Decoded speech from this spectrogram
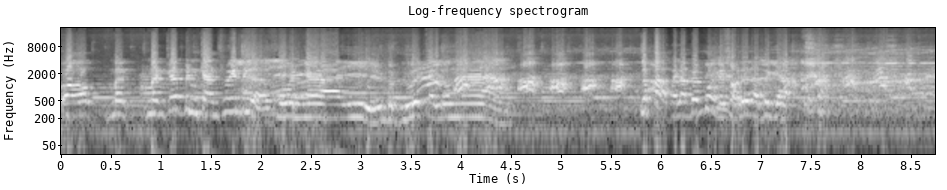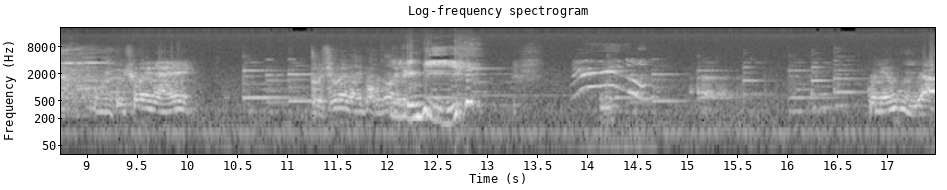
เพราะมันมันก็เป็นการช่วยเหลือคนไงแบบรู้กันล่วงหน้าแล้วเป่าไปรับไปบ่นกับเขาด้วยนะเมื่อกี้กูมีตัวช่วยไงตัวช่วยอะไรบอกหน่อยเลี้ยงผีกูเลี้ยงผีอะ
